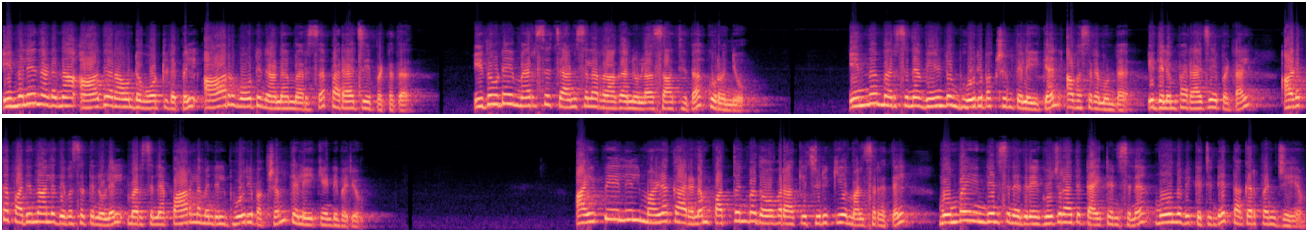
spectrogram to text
ഇന്നലെ നടന്ന ആദ്യ റൌണ്ട് വോട്ടെടുപ്പിൽ ആറ് വോട്ടിനാണ് മെർസ് പരാജയപ്പെട്ടത്. ഇതോടെ മെർസ് ചാൻസലറാകാനുള്ള സാധ്യത കുറഞ്ഞു. ഇന്ന് മെർസിന് വീണ്ടും ഭൂരിപക്ഷം തെളിയിക്കാൻ അവസരമുണ്ട്. ഇതിലും പരാജയപ്പെട്ടാൽ അടുത്ത പതിനാല് ദിവസത്തിനുള്ളിൽ മെർസിന് പാർലമെന്റിൽ ഭൂരിപക്ഷം തെളിയിക്കേണ്ടി വരും. ഐ പി എല്ലിൽ മഴ കാരണം പത്തൊൻപത് ഓവറാക്കി ചുരുക്കിയ മത്സരത്തിൽ മുംബൈ ഇന്ത്യൻസിനെതിരെ ഗുജറാത്ത് ടൈറ്റൻസിന് മൂന്ന് വിക്കറ്റിന്റെ തകർപ്പൻ ജയം.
